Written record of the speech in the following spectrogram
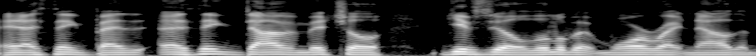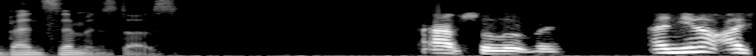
And I think Ben, I think Donovan Mitchell gives you a little bit more right now than Ben Simmons does. Absolutely, and you know I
